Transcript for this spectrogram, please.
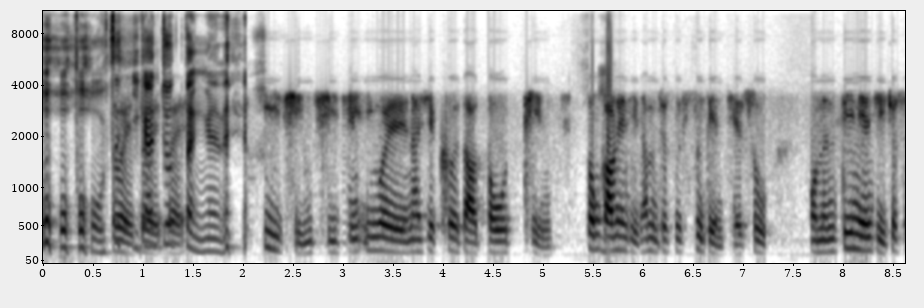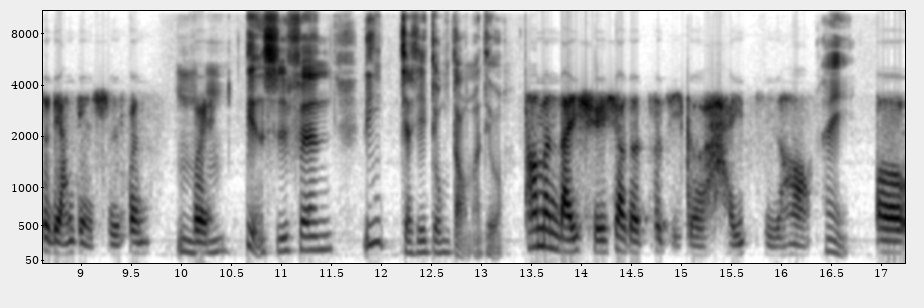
哦、对对对，疫情期间，因为那些课照都停，中高年级他们就是四点结束，我们低年级就是两点十分。嗯，对，点十分，您假些中岛嘛，对吧？他们来学校的这几个孩子哈，嘿，呃，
